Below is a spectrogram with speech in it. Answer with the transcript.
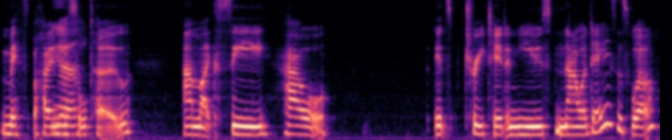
myths behind Yeah. mistletoe, and like see how it's treated and used nowadays as well.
